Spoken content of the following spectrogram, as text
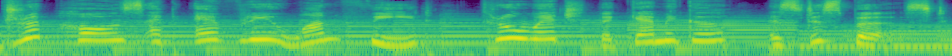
drip holes at every 1 feet through which the chemical is dispersed.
